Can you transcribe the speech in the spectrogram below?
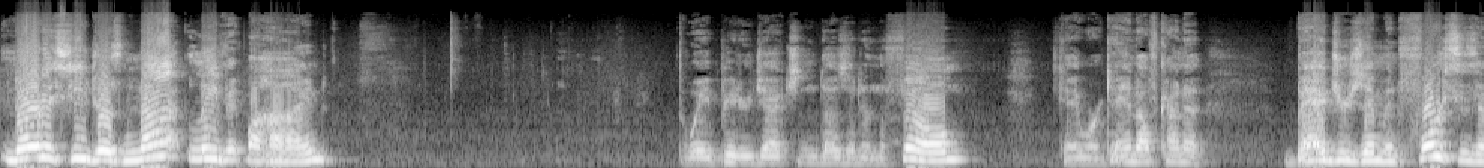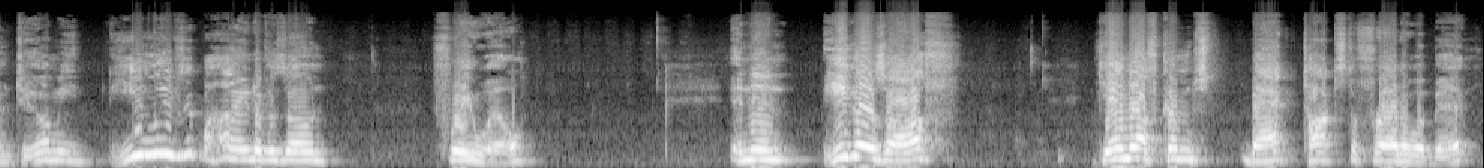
Notice he does not leave it behind the way Peter Jackson does it in the film. Okay, where Gandalf kind of badgers him and forces him to. I mean, he leaves it behind of his own free will. And then he goes off. Gandalf comes back, talks to Frodo a bit.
